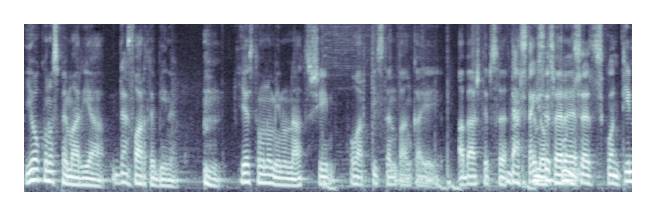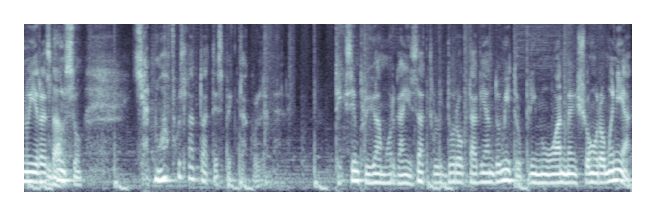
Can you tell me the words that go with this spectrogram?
Eu o cunosc pe Maria Da. foarte bine. Este un om minunat și o artistă în banca ei. Abia aștept să Dar stai îmi să ofere... spun, să-ți continui răspunsul. Da. Ea nu a fost la toate spectacolele mele. De exemplu, eu am organizat lui Dor Octavian Dumitru, primul one man show în România.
